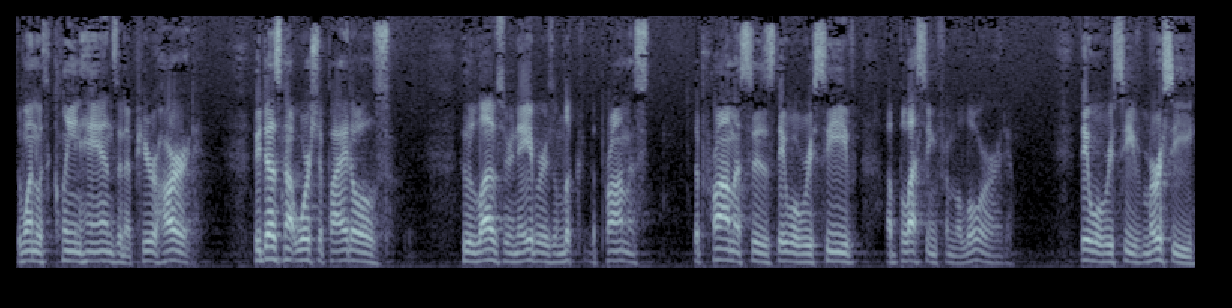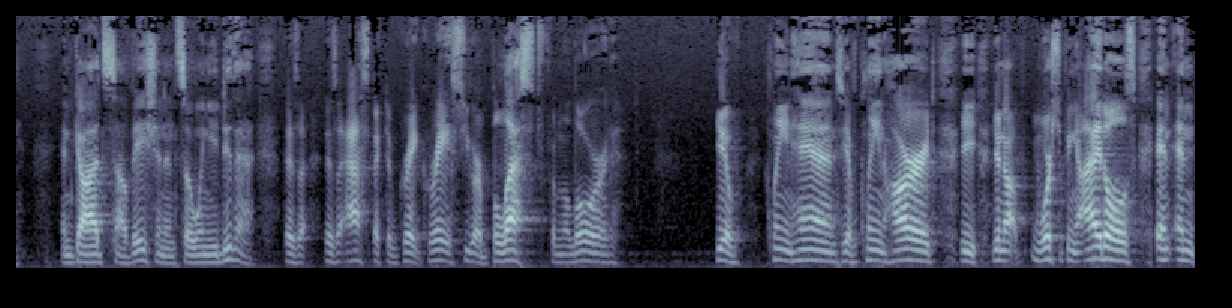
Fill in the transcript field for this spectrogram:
the one with clean hands and a pure heart, who does not worship idols, who loves their neighbors and look at the promise? The promise is they will receive a blessing from the Lord. They will receive mercy and God's salvation. And so when you do that, there's, a, there's an aspect of great grace. You are blessed from the Lord. You have clean hands, you have a clean heart, you, are not worshiping idols, and, and,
